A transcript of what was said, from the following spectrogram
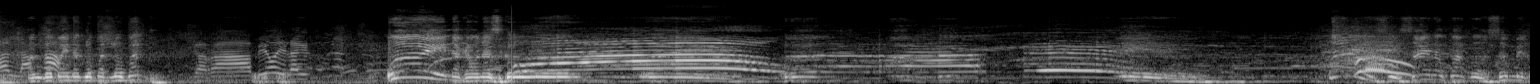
ang gamay naglupad-lupad. Grabe, oy. Like, Uy! Nakauna sa goal. Ay, si Syra Paco, sumil,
